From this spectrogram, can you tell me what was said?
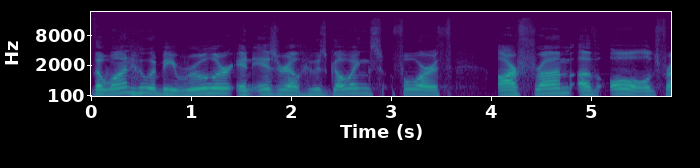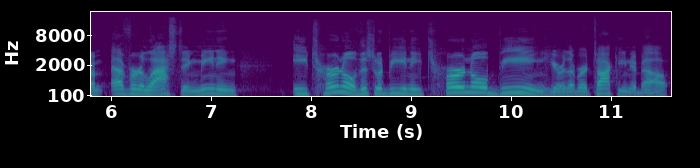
the one who would be ruler in Israel, whose goings forth are from of old, from everlasting, meaning eternal. This would be an eternal being here that we're talking about,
